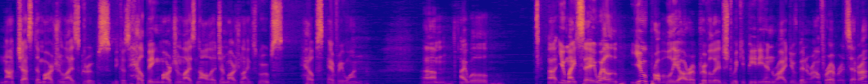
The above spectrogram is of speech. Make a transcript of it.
not just the marginalized groups, because helping marginalized knowledge and marginalized groups helps everyone. Um, I will uh, you might say, well, you probably are a privileged Wikipedian, right? You've been around forever, etc.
